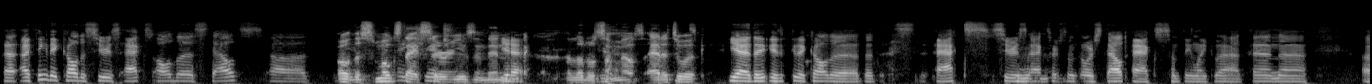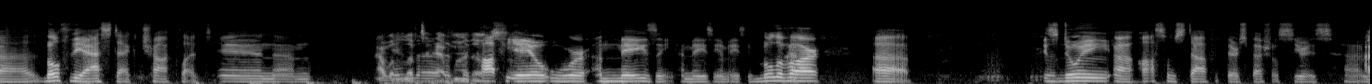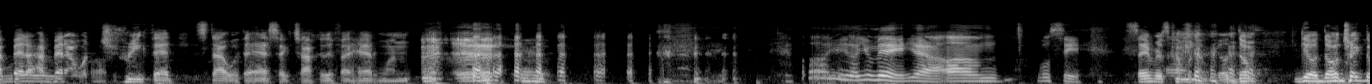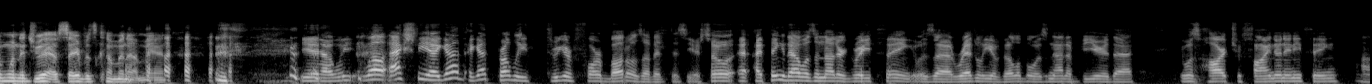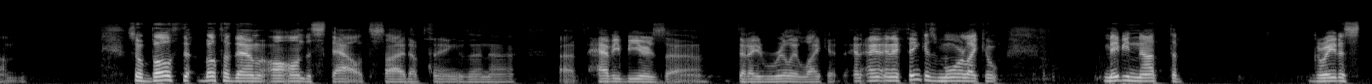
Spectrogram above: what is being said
uh, I think they call the Series X all the stouts. Uh, Oh, the smokestack series, and then Yeah. like a, a little something else added to it. Yeah, they it, they call the the X Series Mm-hmm. X or something or Stout X something like that, and uh, uh, both the Aztec chocolate and um, I would love the, to have the, one of the those. coffee ale were amazing, amazing, amazing. Boulevard, uh, is doing uh, awesome stuff with their special series. Uh, I bet I really, bet I would drink that stout with the Aztec chocolate if I had one. Oh, you know, you may. Yeah. Um, we'll see. Savor's coming up, Gil. Don't Gil, don't drink the one that you have. Savor's coming up, man. Yeah, we well actually I got I got probably three or four bottles of it this year. So I- think that was another great thing. It was uh, readily available. It was not a beer that it was hard to find on anything. Um, so both both of them are on the stout side of things and uh, uh, heavy beers uh, that I really like it. And and, and I think is more like a, maybe not the greatest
